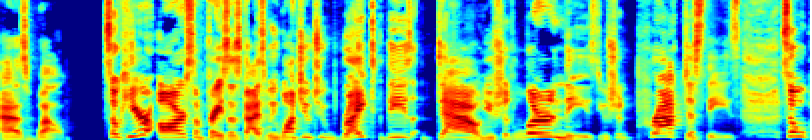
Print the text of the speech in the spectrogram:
as well. So, here are some phrases, guys. We want you to write these down. You should learn these. You should practice these. So,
